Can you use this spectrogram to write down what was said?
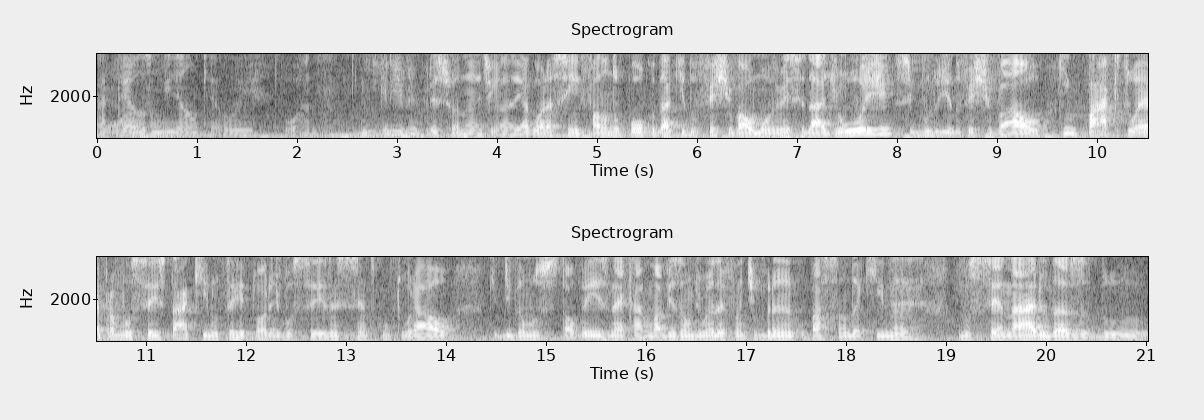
Até os 1 milhão que é hoje. Porra, incrível, impressionante, galera. E agora sim, falando um pouco daqui do festival Movimento Cidade. Hoje, segundo dia do festival, que impacto é para você estar aqui no território de vocês, nesse centro cultural? que digamos, talvez, né, cara, uma visão de um elefante branco passando aqui na, no cenário das, do,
